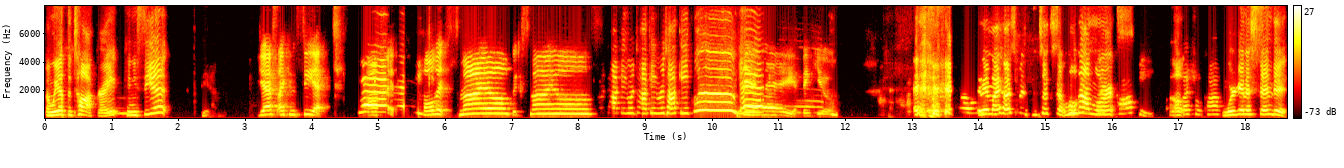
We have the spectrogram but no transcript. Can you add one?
And we have to talk, right? Can you see it? Yeah. Yes, I can see it. Yay! Hold it, smile, big smiles. We're talking, we're talking, we're talking. Woo! Yay! Yay. Thank you. and then my husband took some. Hold on, Lawrence. Copy. Oh, special copy. We're gonna send it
